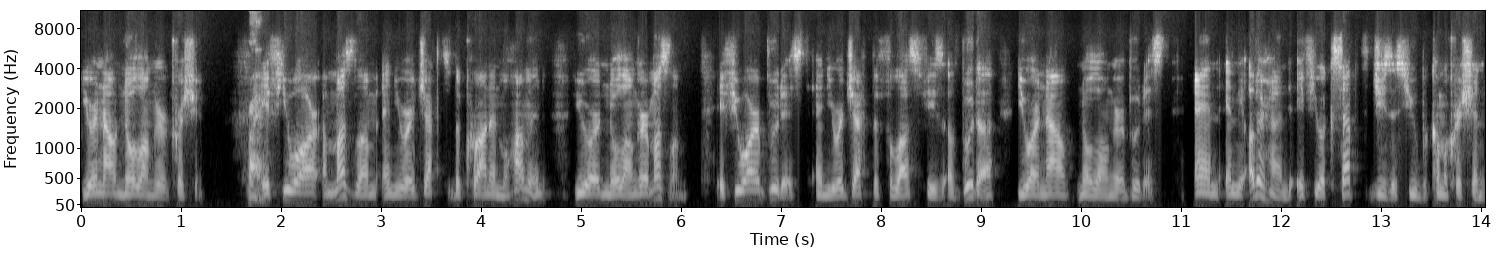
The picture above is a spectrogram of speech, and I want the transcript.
you are now no longer a Christian. Right. If you are a Muslim and you reject the Quran and Muhammad, you are no longer a Muslim. If you are a Buddhist and you reject the philosophies of Buddha, you are now no longer a Buddhist. And in the other hand, if you accept Jesus, you become a Christian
